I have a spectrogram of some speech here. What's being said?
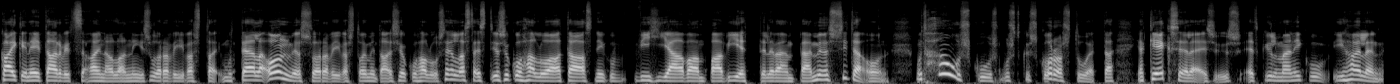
kaiken ei tarvitse aina olla niin suoraviivasta, mutta täällä on myös suoraviivasta toimintaa, jos joku haluaa sellaista. Ja jos joku haluaa taas niinku vihjaavampaa, viettelevämpää, myös sitä on. Mutta hauskuus musta korostuu että, ja kekseläisyys. Että kyllä mä niinku ihailen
